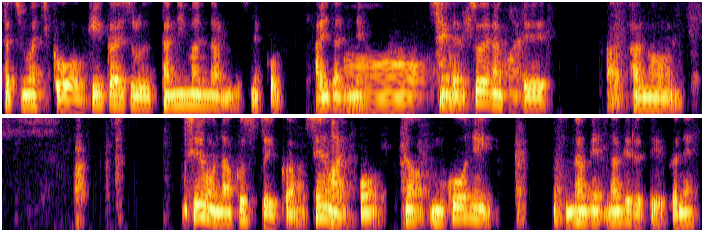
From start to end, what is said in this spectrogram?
たちまちこう警戒する谷間になるんですね。こう間にね。あー線をでそうじゃなくて、ああの線をなくすというか、線をこう、な向こうに投げ投げるというかね、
